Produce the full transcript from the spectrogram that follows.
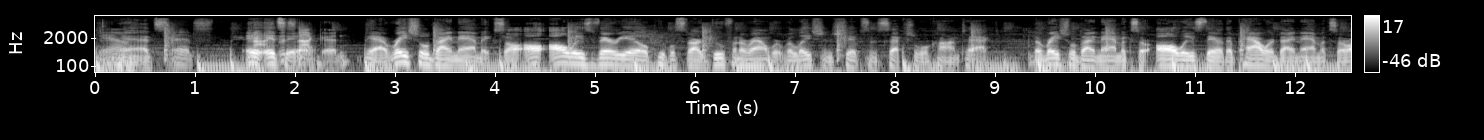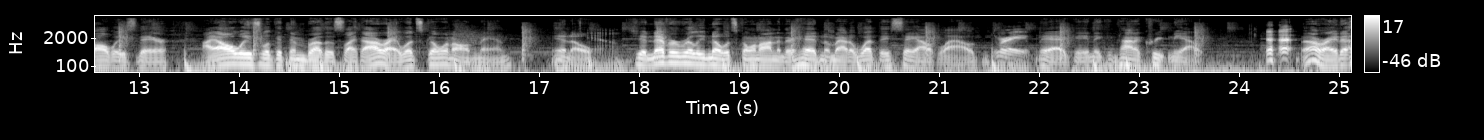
Yeah. yeah it's It's it- not, it's it's, not good. yeah, racial dynamics. Al al always very ill. People start goofing around with relationships and sexual contact. The racial dynamics are always there. The power dynamics are always there. I always look at them brothers like, all right, what's going on, man? You know, Yeah. you never really know what's going on in their head, no matter what they say out loud. Right. Yeah, and it can kind of creep me out. All right.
